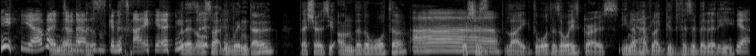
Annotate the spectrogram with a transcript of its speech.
yeah, but I And then- don't know how this is going to tie in. but there's also like the window that shows you under the water, Ah, which is like the water's always gross. You never Yeah. have like good visibility. Yeah.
